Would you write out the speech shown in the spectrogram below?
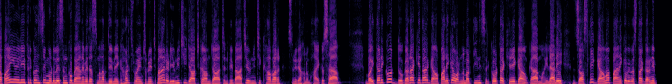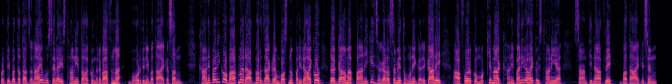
तपाईँ अहिले फ्रिक्वेन्सी मोडुलेसनको बयानब्बे दशमलव दुई मेघर्च र इन्टरनेटमा रेडियोनिटी डट कम डट एनपीबाट युनिटी खबर सुनिरहनु भएको छ। बैतडीको डोगडा केदार गाउँपालिका वार्ड नम्बर तीन श्रीकोट खेरे गाउँका महिलाले जसले गाउँमा पानीको व्यवस्था गर्ने प्रतिबद्धता जनाए उसैलाई स्थानीय तहको निर्वाचनमा भोट दिने बताएका छन्। खानेपानीको अभावमा रातभर जागराम बस्नु परिरहेको र गाउँमा पानीकै झगडा समेत हुने गरेकाले आफूहरूको मुख्य माग खानेपानी रहेको स्थानीय शान्तिनाथले बताएकी छिन्।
